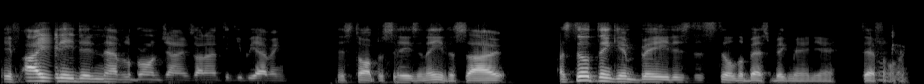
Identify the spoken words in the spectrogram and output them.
If AD didn't have LeBron James, I don't think he'd be having this type of season either. So I still think Embiid is the, still the best big man. Yeah, definitely. Okay.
